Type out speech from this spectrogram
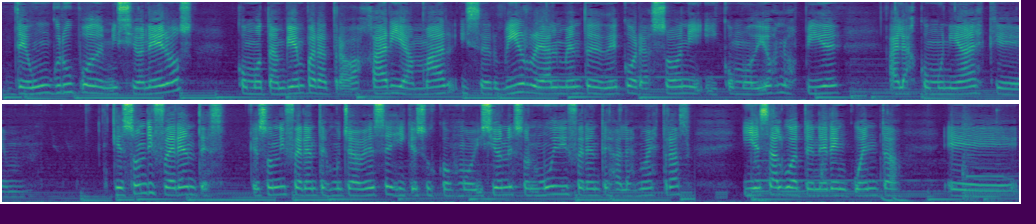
de un grupo de misioneros como también para trabajar y amar y servir realmente de corazón y, y como Dios nos pide a las comunidades que, que son diferentes, que son diferentes muchas veces y que sus cosmovisiones son muy diferentes a las nuestras. Y es algo a tener en cuenta eh,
